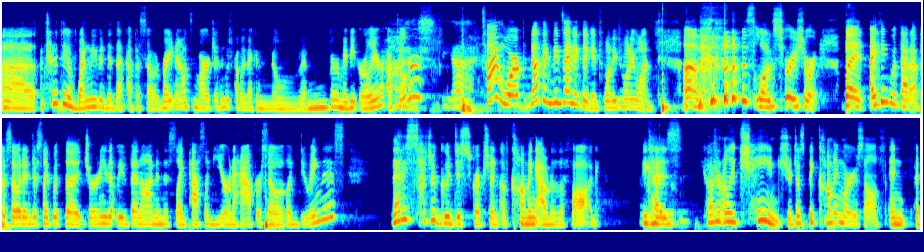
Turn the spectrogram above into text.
uh I'm trying to think of when we even did that episode. Right now it's March. I think it was probably back in November, maybe earlier, October. Gosh, Yeah. Time warp. Nothing means anything in 2021. Um long story short. But I think with that episode and just like with the journey that we've been on in this like past like year and a half or so of like doing this, that is such a good description of coming out of the fog because you haven't really changed. You're just becoming more yourself, and a,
